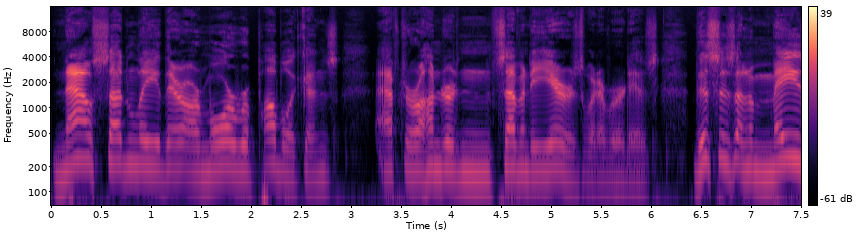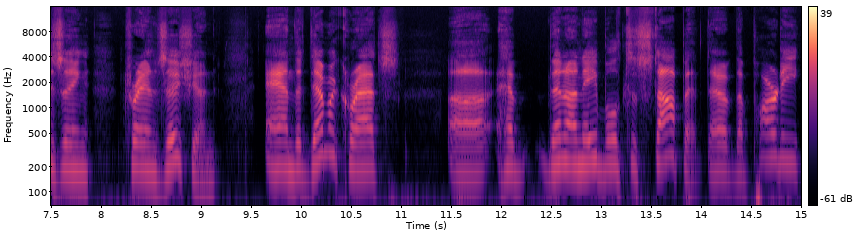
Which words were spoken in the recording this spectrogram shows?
Now suddenly there are more Republicans after 170 years, whatever it is. This is an amazing transition, and the Democrats uh, have been unable to stop it. The, the party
